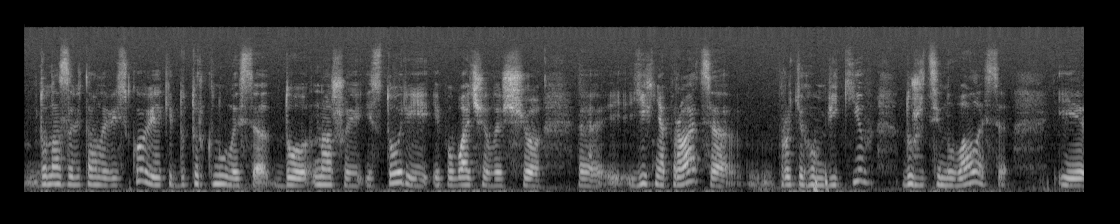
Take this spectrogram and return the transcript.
до нас завітали військові, які доторкнулися до нашої історії і побачили, що е, їхня праця протягом віків дуже цінувалася і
